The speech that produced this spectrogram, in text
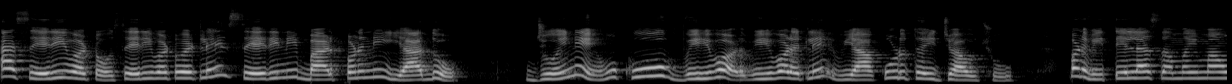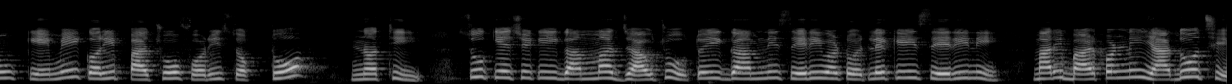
આ શેરીવટો શેરીવટો એટલે શેરીની બાળપણની યાદો. જોઈને હું ખૂબ વિહવળ વિહવળ એટલે વ્યાકુળ થઈ જાઉં છું. પણ વીતેલા સમયમાં હું કેમેય કરી પાછો ફરી શકતો નથી. શું કહે છે કે એ ગામમાં જાઉં છું, તો એ ગામની શેરીવટો એટલે કે એ શેરીની મારી બાળપણની યાદો છે.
